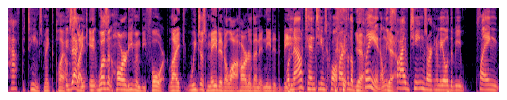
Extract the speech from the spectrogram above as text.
Half the teams make the playoffs. Exactly. Like it wasn't hard even before. Like we just made it a lot harder than it needed to be. Well, now ten teams qualify for the Yeah. play-in. Only Yeah. five teams aren't going to be able to be playing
